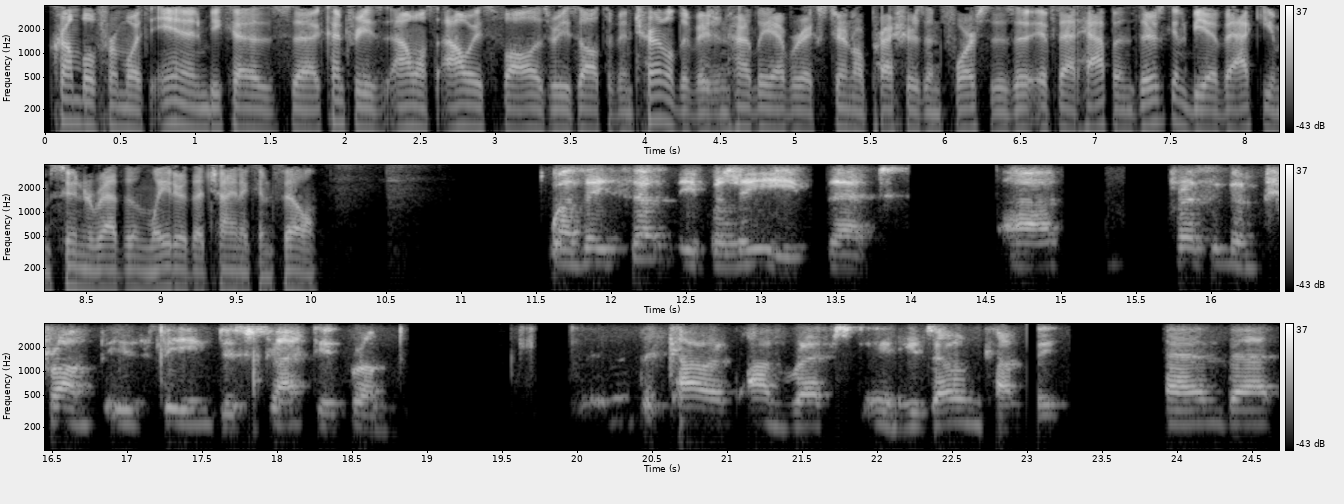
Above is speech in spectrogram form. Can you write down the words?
crumble from within, because uh, countries almost always fall as a result of internal division, hardly ever external pressures and forces. If that happens, there's going to be a vacuum sooner rather than later that China can fill. Well, they certainly believe that uh, President Trump is being distracted from the current unrest in his own country and that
